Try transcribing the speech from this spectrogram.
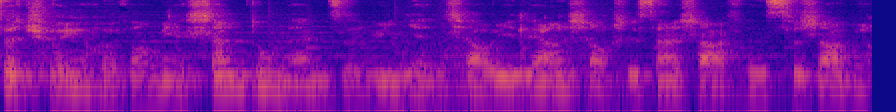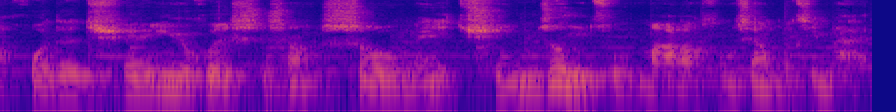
在全运会方面，山东男子运雁桥以两小时三十二分四十二秒获得全运会史上首枚群众组马拉松项目金牌。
